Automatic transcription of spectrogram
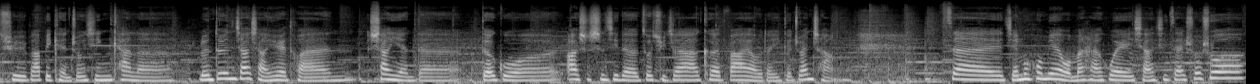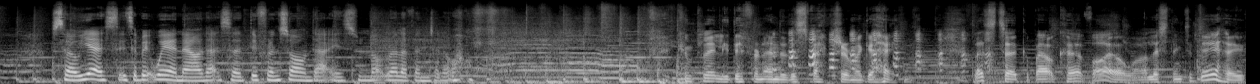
去 Barbican 中心看了伦敦交响乐团上演的德国二十世纪的作曲家 Kurt Weill 的一个专场。在节目后面，我们还会详细再说说。So yes, it's a bit weird now. That's a different song that is not relevant at all. Completely different end of the spectrum again. Let's talk about Kurt Weill while listening to Deerhoof.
